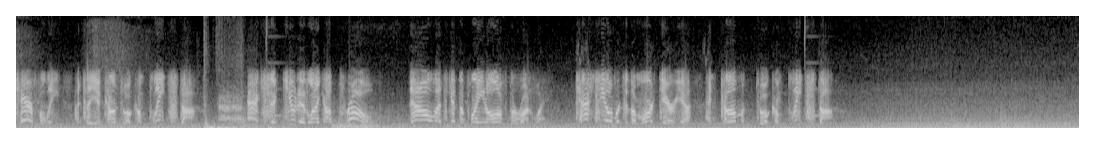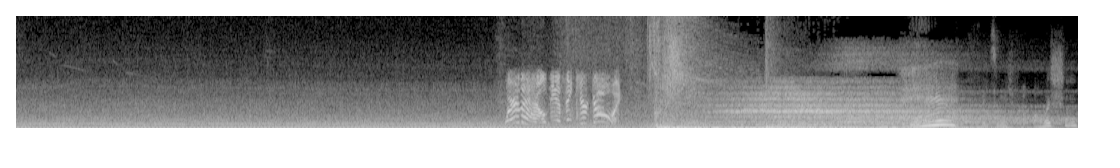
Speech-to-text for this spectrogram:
carefully until you come to a complete stop. Executed like a pro! Now let's get the plane off the runway. Taxi over to the marked area and come to a complete stop. Where the hell do you think you're going? Hä? Willst du mich verarschen?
